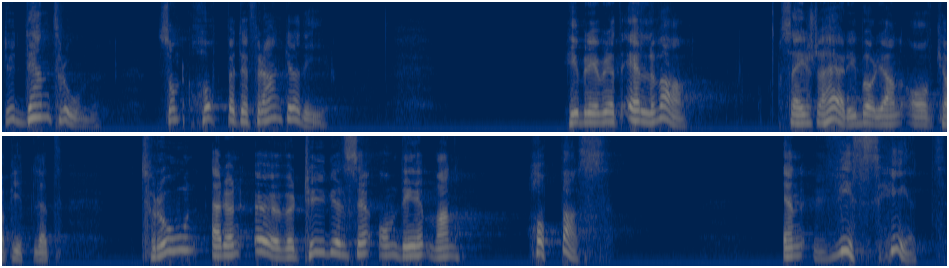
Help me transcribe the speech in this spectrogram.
Det är den tron som hoppet är förankrat i. Hebreerbrevet 11 säger så här i början av kapitlet. Tron är en övertygelse om det man hoppas. En visshet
